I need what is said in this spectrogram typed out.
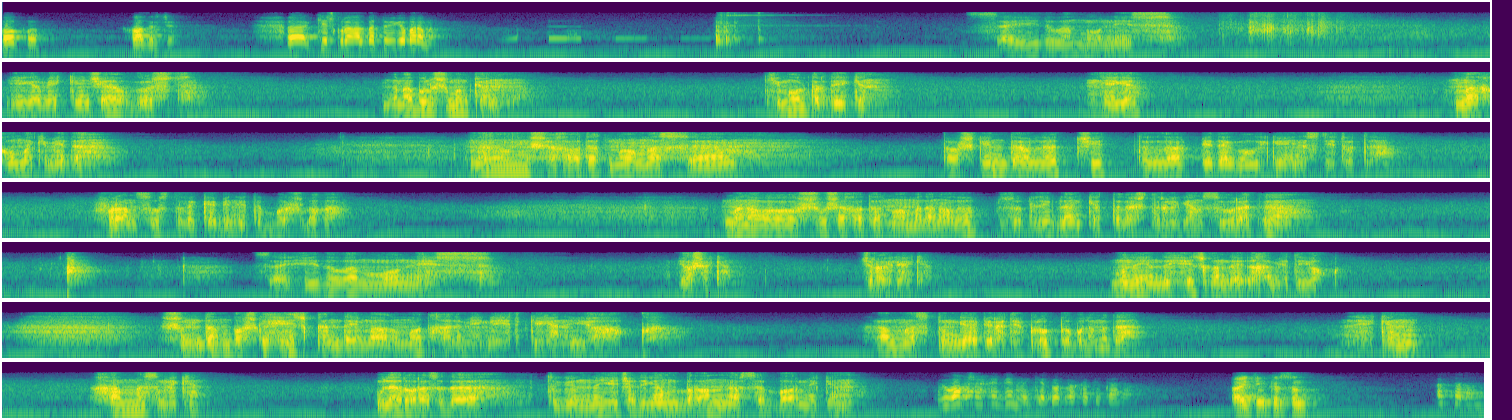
ho'p ho'p hozircha kechqurun albatta uyga boraman. Said va munis. Yigirma ikkinchi avgust. Nima bo'lishi mumkin? Kim o'ldirdi ekan? Nega? Marhuma kim edi? Mana uning shahodatnomasi. Toshkent davlat chet tillar pedagogika instituti. Fransuz tili kabineti boshlig'i. Mana u shu shahodatnomadan olib zudlik bilan kattalashtirilgan surati. Saidova munis. Yosh ekan. Chiroyli ekan. Buni endi hech qanday ahamiyati yo'q shundan boshqa hech qanday ma'lumot hali menga yetib kelgani yo'q hammasi tungi operativ gruppa bo'limida. Lekin hammasimikin ular orasida tugunni yechadigan biron narsa bormikin? Guvoh shahidinmi keldi o'rtoq kapitan ayting kirsin assalomu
